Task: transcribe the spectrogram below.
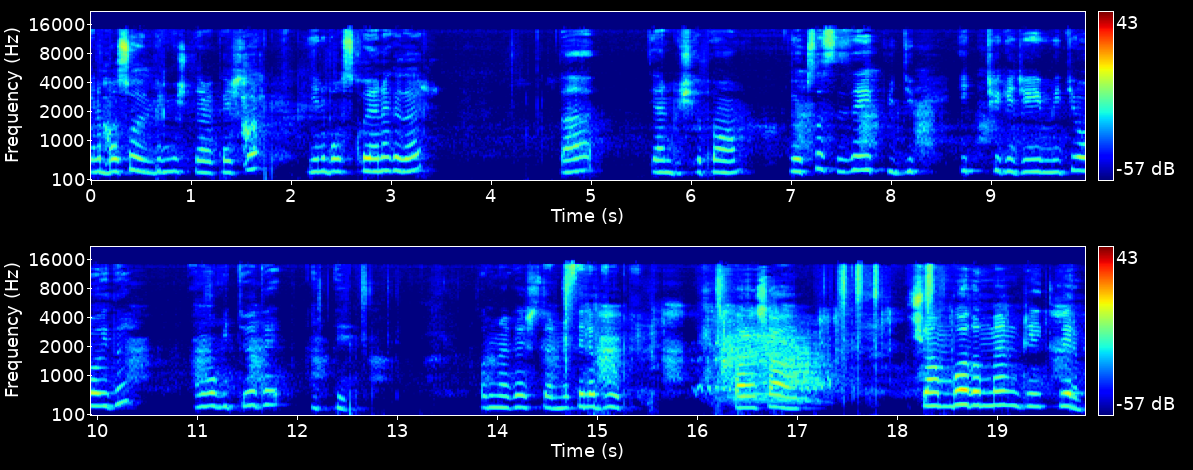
Yeni boss'u öldürmüşler arkadaşlar. Yeni boss koyana kadar daha yani bir şey yapamam. Yoksa size ilk video ilk çekeceğim video oydu. Ama o video da gitti. Bakın arkadaşlar mesela bu parasal. Şu an bu adamı ben raidlerim.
